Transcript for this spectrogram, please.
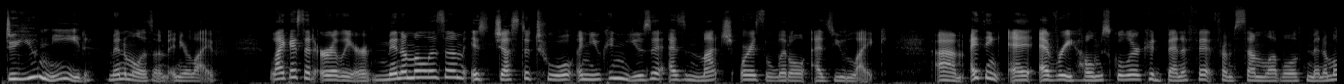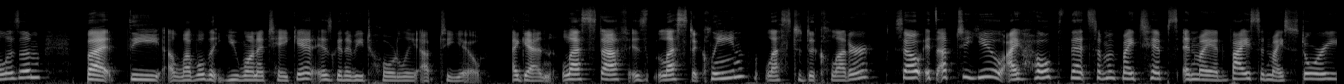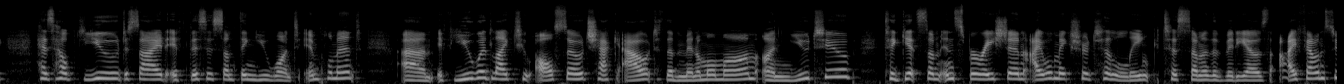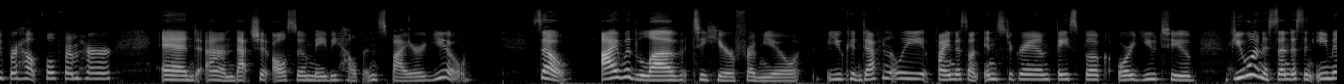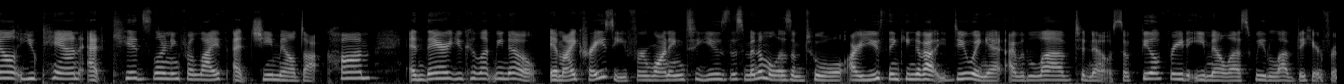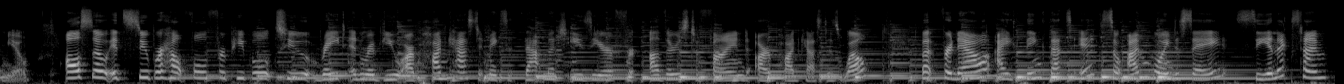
Do you need minimalism in your life? Like I said earlier, minimalism is just a tool and you can use it as much or as little as you like. Um, I think every homeschooler could benefit from some level of minimalism, but the level that you want to take it is going to be totally up to you. Again, less stuff is less to clean, less to declutter, so it's up to you. I hope that some of my tips and my advice and my story has helped you decide if this is something you want to implement. Um, if you would like to also check out the Minimal Mom on YouTube to get some inspiration, I will make sure to link to some of the videos that I found super helpful from her, and um, that should also maybe help inspire you. So, I would love to hear from you you can definitely find us on Instagram, Facebook, or YouTube. If you want to send us an email, you can at kidslearningforlife at gmail.com. And there you can let me know Am I crazy for wanting to use this minimalism tool? Are you thinking about doing it? I would love to know. So feel free to email us. We love to hear from you. Also, it's super helpful for people to rate and review our podcast. It makes it that much easier for others to find our podcast as well. But for now, I think that's it. So I'm going to say, see you next time.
